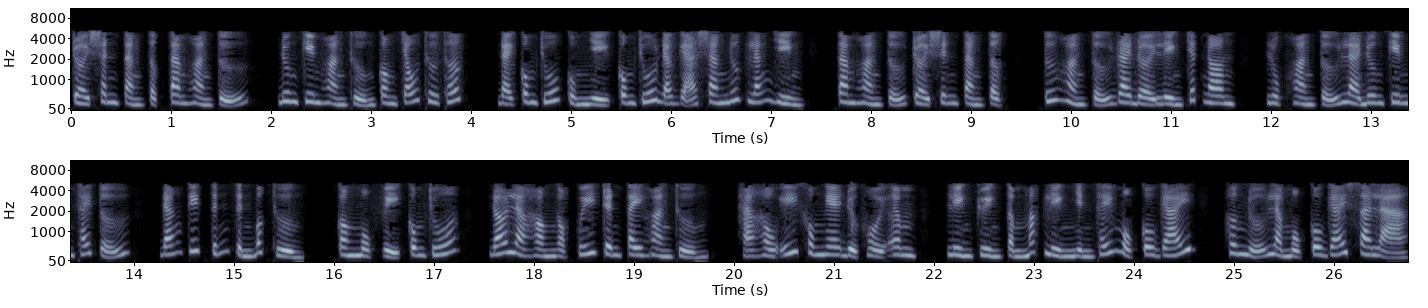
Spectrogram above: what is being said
trời xanh tàn tật tam hoàng tử, đương kim hoàng thượng con cháu thư thớt, đại công chúa cùng nhị công chúa đã gả sang nước láng giềng, tam hoàng tử trời sinh tàn tật, tứ hoàng tử ra đời liền chết non, lục hoàng tử là đương kim thái tử, đáng tiếc tính tình bất thường, còn một vị công chúa, đó là hòn ngọc quý trên tay hoàng thượng, hạ hầu ý không nghe được hồi âm, liền truyền tầm mắt liền nhìn thấy một cô gái, hơn nữa là một cô gái xa lạ,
